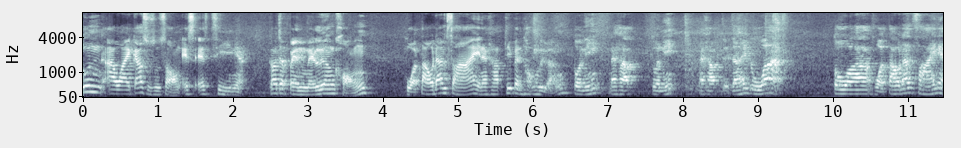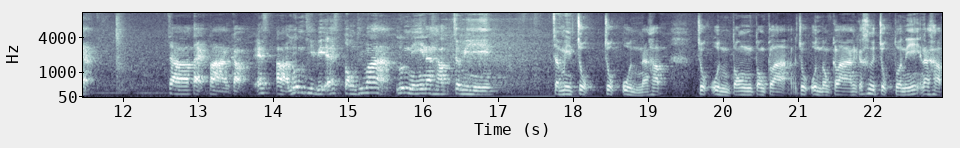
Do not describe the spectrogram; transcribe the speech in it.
รุ่น RY 9002 SST เนี่ยก็จะเป็นในเรื่องของหัวเตาด้านซ้ายนะครับที่เป็นทองเหลืองตัวนี้นะครับตัวนี้นะครับเดี๋ยวจะให้ดูว่าตัวหัวเตาด้านซ้ายเนี่ย จะแตกต่างกับ S อ่ารุ่น TBS ตรงที่ว่ารุ่นนี้นะครับจะมีจะมีจุกจุกอุ่นนะครับ จุกอุ่นตรงตรงกลางจุกอุ่นตรงกลางก็คือจุกตัวนี้นะครับ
